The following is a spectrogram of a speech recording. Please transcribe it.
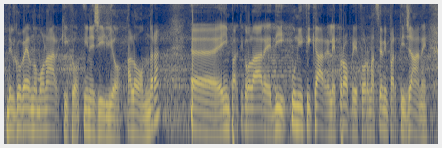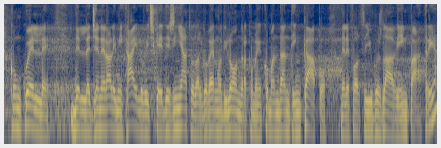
del governo monarchico in esilio a Londra eh, e in particolare di unificare le proprie formazioni partigiane con quelle del generale Mikhailovic che è designato dal governo di Londra come comandante in capo delle forze jugoslave in patria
